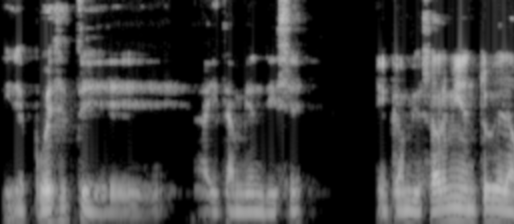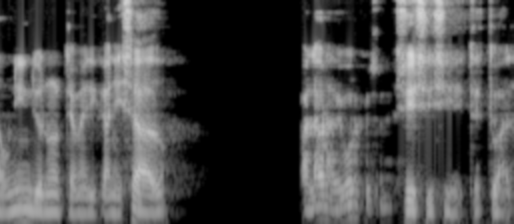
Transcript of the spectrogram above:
Y después, este, ahí también dice, en cambio Sarmiento era un indio norteamericanizado, palabras de Borges. ¿no? Sí, sí, sí, textual.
